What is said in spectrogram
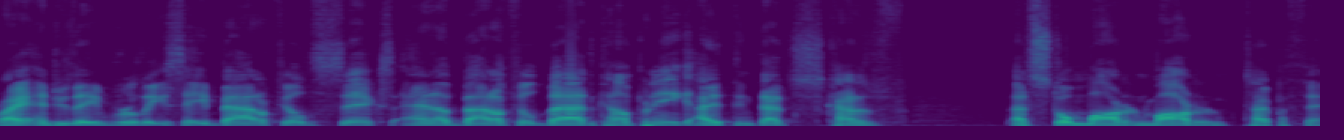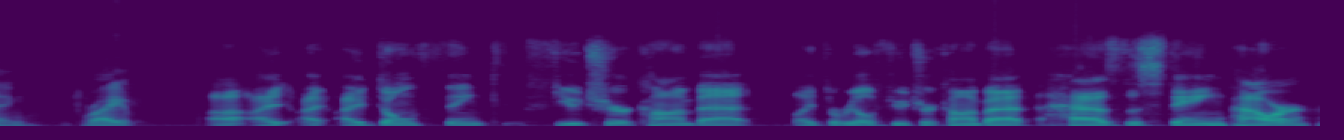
right? And do they release a Battlefield Six and a Battlefield Bad Company? I think that's kind of that's still modern, modern type of thing, right? Uh, I, I I don't think future combat, like the real future combat, has the staying power.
